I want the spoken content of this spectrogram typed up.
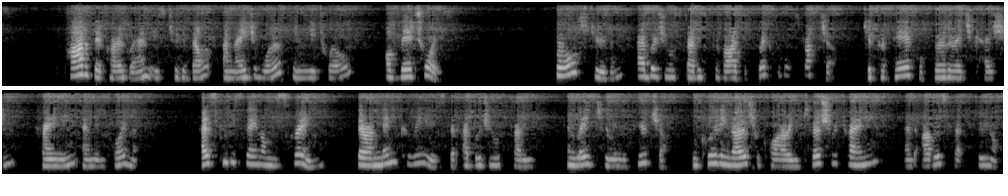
Part of their program is to develop a major work in Year 12 of their choice. For all students, Aboriginal Studies provides a flexible structure to prepare for further education, training and employment. As can be seen on the screen, there are many careers that Aboriginal studies can lead to in the future, including those requiring tertiary training and others that do not.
